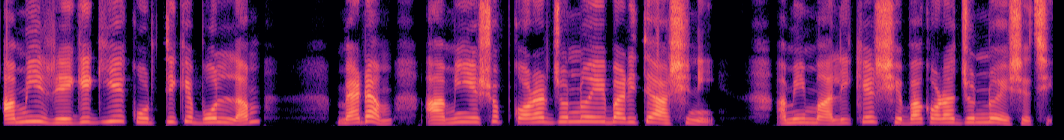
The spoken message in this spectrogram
আমি রেগে গিয়ে কর্তিকে বললাম, ম্যাডাম, আমি এসব করার জন্য এই বাড়িতে আসিনি। আমি মালিকের সেবা করার জন্য এসেছি।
